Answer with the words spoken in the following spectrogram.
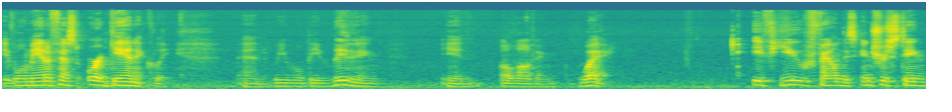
It will manifest organically, and we will be living in a loving way. If you found this interesting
